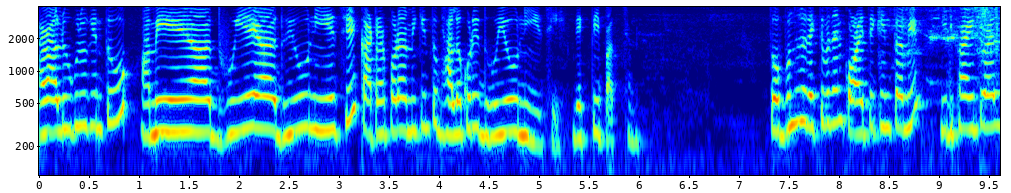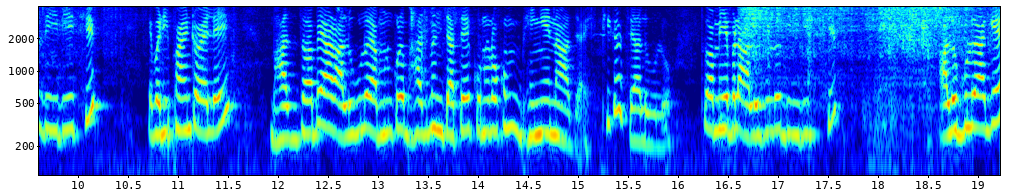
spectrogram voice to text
আর আলুগুলো কিন্তু আমি ধুয়ে ধুয়েও নিয়েছি কাটার পরে আমি কিন্তু ভালো করে ধুয়েও নিয়েছি দেখতেই পাচ্ছেন। তো বন্ধুরা দেখতে পাচ্ছেন কড়াইতে কিন্তু আমি রিফাইন্ড অয়েল দিয়ে দিয়েছি। এবার রিফাইন্ড অয়েলেই ভাজতে হবে আর আলুগুলো এমন করে ভাজবেন যাতে কোনো রকম ভেঙে না যায়। ঠিক আছে আলুগুলো? তো আমি এবার আলুগুলো দিয়ে দিচ্ছি। আলুগুলো আগে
